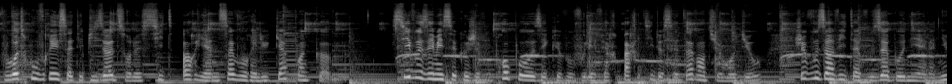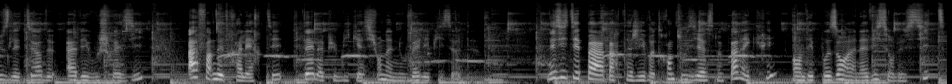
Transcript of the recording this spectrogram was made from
Vous retrouverez cet épisode sur le site oriansavoureluca.com. Si vous aimez ce que je vous propose et que vous voulez faire partie de cette aventure audio, je vous invite à vous abonner à la newsletter de Avez-vous choisi afin d'être alerté dès la publication d'un nouvel épisode. N'hésitez pas à partager votre enthousiasme par écrit en déposant un avis sur le site,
